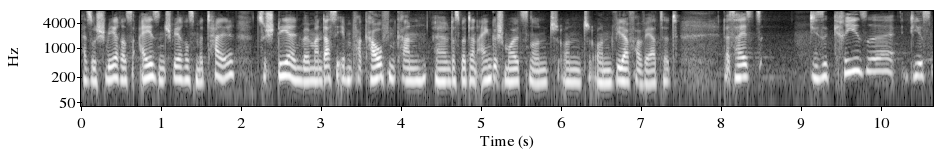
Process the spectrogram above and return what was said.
also schweres Eisen, schweres Metall, zu stehlen, weil man das eben verkaufen kann. Äh, das wird dann eingeschmolzen und, und, und wiederverwertet. Das heißt, diese Krise, die ist,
